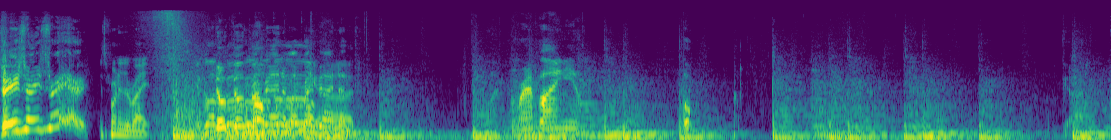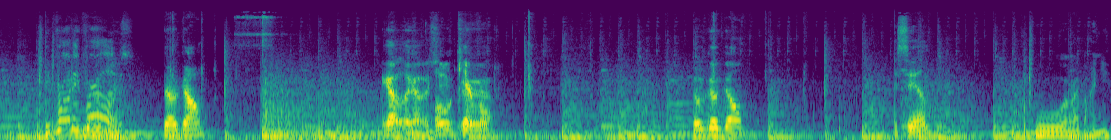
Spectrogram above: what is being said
Right, right, right here. It's pointing to the right. Go, go, go, I'm right behind him. I'm right behind him. I'm right behind you. Oh. God. He brought, he brought. Nice. Go, go. Look out, look out. Oh, shoot, careful. Go, go, go. I see him. Ooh, I'm right behind you.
